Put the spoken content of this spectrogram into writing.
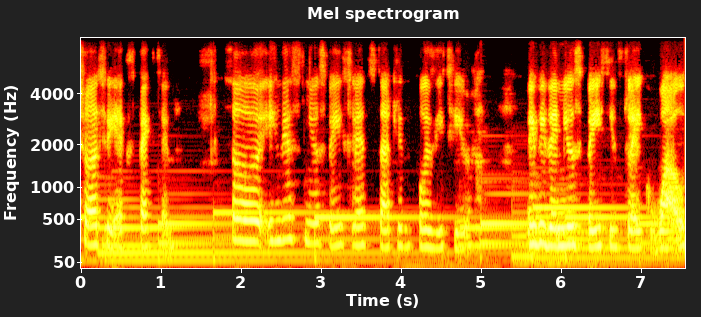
to what we expected. So in this new space let's start with positive. Maybe the new space is like wow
